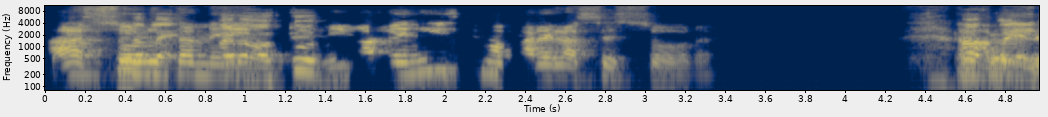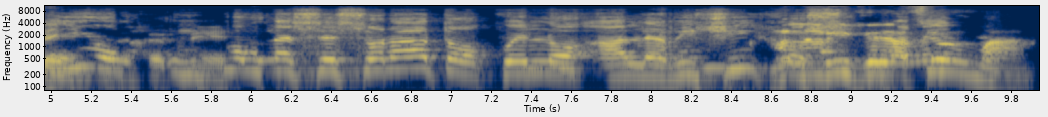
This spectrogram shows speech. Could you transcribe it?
Assolutamente, Vabbè, tu... mi va benissimo fare l'assessore. Ah, ah, bene, io un, un, assessorato, quello al riciclo, alla rigenerazione umana.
